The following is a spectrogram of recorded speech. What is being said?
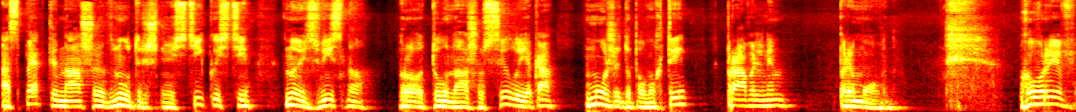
аспекти нашої внутрішньої стійкості. Ну і звісно, про ту нашу силу, яка може допомогти правильним перемовинам. Говорив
